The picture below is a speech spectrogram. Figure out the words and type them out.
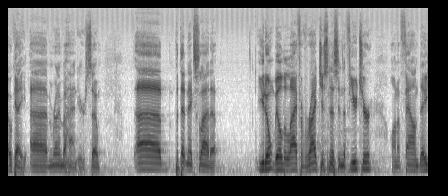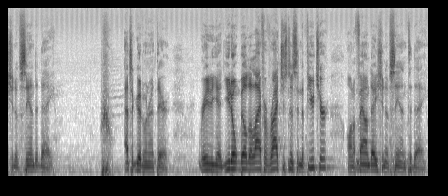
Okay. Uh, I'm running behind here, so uh, put that next slide up. You don't build a life of righteousness in the future on a foundation of sin today. Whew, that's a good one right there. Read it again. You don't build a life of righteousness in the future on a foundation of sin today.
